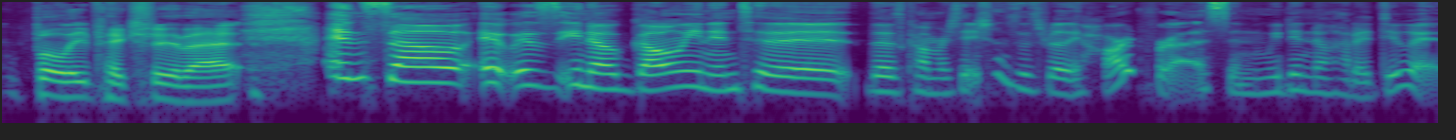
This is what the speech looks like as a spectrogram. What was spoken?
fully picture that. and so it was, you know, going into those conversations was really hard for us and we didn't know how to do it.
